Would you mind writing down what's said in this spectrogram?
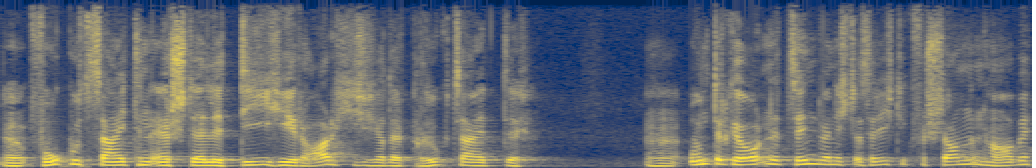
äh, Fokusseiten erstelle, die hierarchisch der Produktseite äh, untergeordnet sind, wenn ich das richtig verstanden habe.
